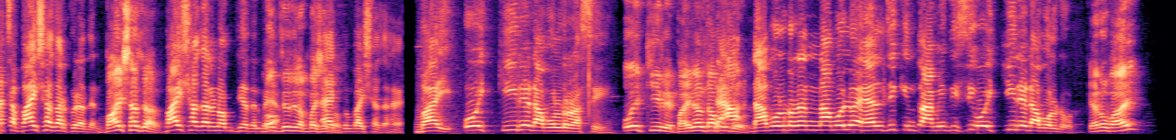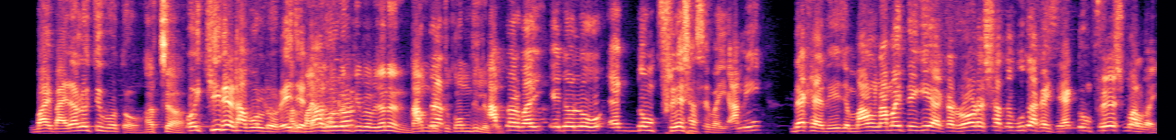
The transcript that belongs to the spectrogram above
আচ্ছা বাইশ হাজার করে দেন। বাইশ হাজার? বাইশ হাজারে নক দিয়ে দেন নক দিয়ে দিলাম বাইশ হাজার। একদম বাইশ হাজার হ্যাঁ। ভাই ওই কি রে ডাবল ডোর আছে? ওই কি রে? ভাইরাল ডাবল ডোর ডাবল ডোরের নাম হলো এলজি কিন্তু আমি দিছি ওই কি রে ডাবল ডোর কেন ভাই? ভাই ভাইরাল হইতিব তো। আচ্ছা। ওই কি রে ডাবল ডোর এই যে ডাবল ডোর কীভাবে জানেন? দামটা একটু কম দিলে। আপনার ভাই এটা হলো একদম ফ্রেশ আছে ভাই। আমি দেখাই দিই যে মাল নামাইতে গিয়ে একটা রডের সাথে গুতা খাইছে একদম ফ্রেশ মাল ভাই।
